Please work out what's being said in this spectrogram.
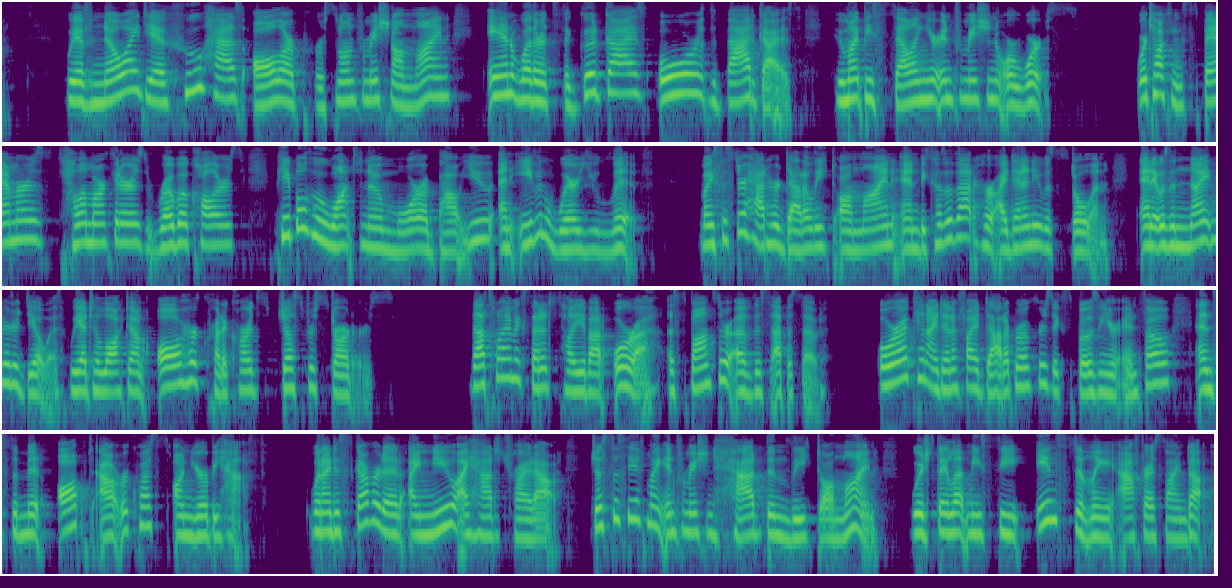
We have no idea who has all our personal information online and whether it's the good guys or the bad guys who might be selling your information or worse. We're talking spammers, telemarketers, robocallers, people who want to know more about you and even where you live. My sister had her data leaked online, and because of that, her identity was stolen. And it was a nightmare to deal with. We had to lock down all her credit cards just for starters. That's why I'm excited to tell you about Aura, a sponsor of this episode. Aura can identify data brokers exposing your info and submit opt out requests on your behalf. When I discovered it, I knew I had to try it out just to see if my information had been leaked online, which they let me see instantly after I signed up.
